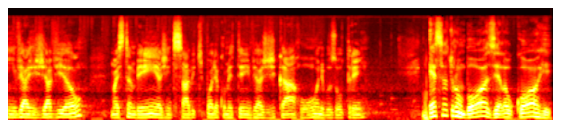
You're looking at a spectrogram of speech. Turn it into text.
em viagens de avião, mas também a gente sabe que pode acometer em viagens de carro, ônibus ou trem. Essa trombose ela ocorre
